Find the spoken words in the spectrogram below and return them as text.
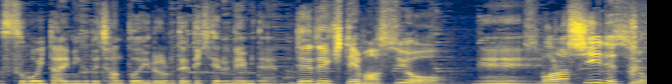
すごいタイミングでちゃんといろいろ出てきてるね、みたいな。出てきてますよ。ね素晴らしいですよ。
